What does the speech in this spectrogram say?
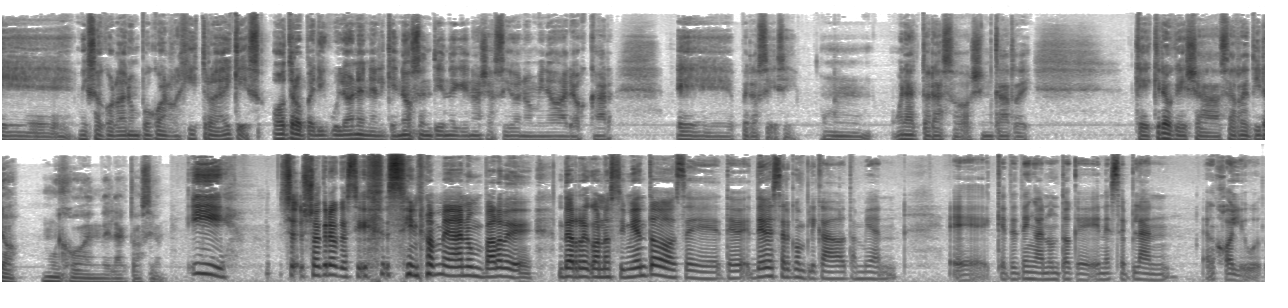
eh, me hizo acordar un poco al registro de ahí, que es otro peliculón en el que no se entiende que no haya sido nominado al Oscar. Eh, pero sí, sí, un, actorazo, Jim Carrey, que creo que ya se retiró muy joven de la actuación. Y yo, creo que si, si no me dan un par de, reconocimientos, eh, debe, ser complicado también que te tengan un toque en ese plan en Hollywood.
